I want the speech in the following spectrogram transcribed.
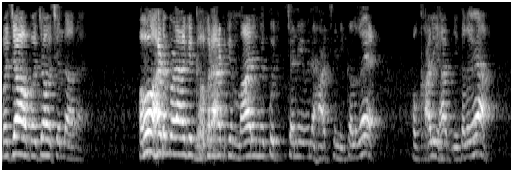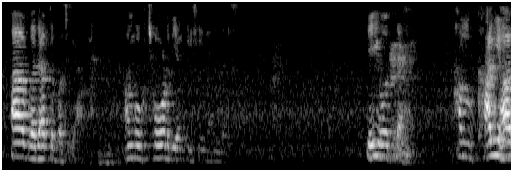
बचाओ बचाओ, चिल्ला रहा है। ओ हड़बड़ा के घबराहट के मारे में कुछ चने मेरे हाथ से निकल गए और खाली हाथ निकल गया। आप गजब तो बच गया। हमको छोड़ दिया किसी यही होता है। हम खाली हाथ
